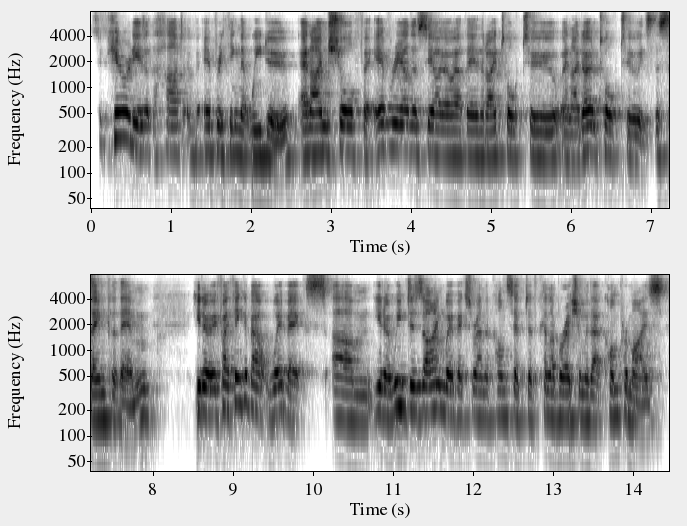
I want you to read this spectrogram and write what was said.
security is at the heart of everything that we do. And I'm sure for every other CIO out there that I talk to and I don't talk to, it's the same for them. You know, if I think about WebEx, um, you know, we've designed WebEx around the concept of collaboration without compromise.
